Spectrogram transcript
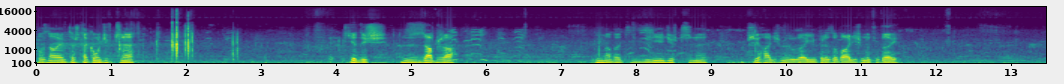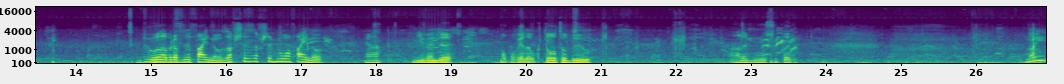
poznałem też taką dziewczynę kiedyś z Zabrza. Nawet jej dziewczyny przyjechaliśmy tutaj, imprezowaliśmy tutaj. Było naprawdę fajno, zawsze, zawsze było fajno. Ja nie będę opowiadał kto to był, ale było super. No i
